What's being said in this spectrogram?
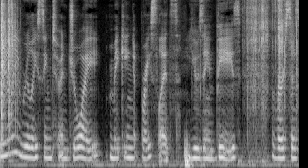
really, really seemed to enjoy making bracelets using these versus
